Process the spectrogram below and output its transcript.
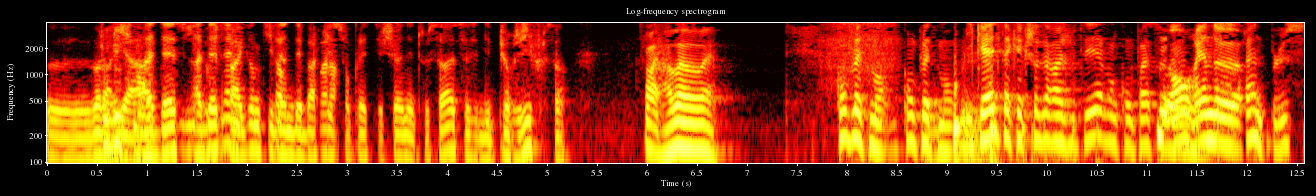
Euh, voilà, il y a. Hades, Au Hades final, par exemple qui vient de débarquer voilà. sur PlayStation et tout ça. Ça c'est des purs gifles, ça. Ah ouais, ouais, ouais. Complètement, complètement. Michael, t'as quelque chose à rajouter avant qu'on passe au... Non, rien de, rien de plus.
